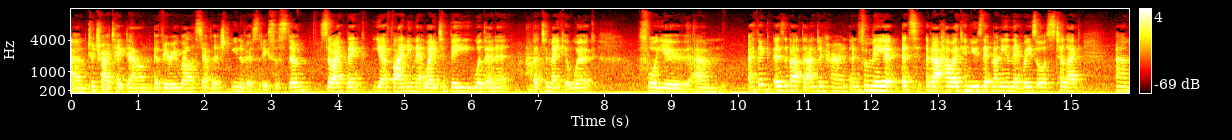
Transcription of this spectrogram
um, to try take down a very well established university system. So I think yeah, finding that way to be within it, but to make it work for you, um, I think is about the undercurrent. And for me, it, it's about how I can use that money and that resource to like um,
